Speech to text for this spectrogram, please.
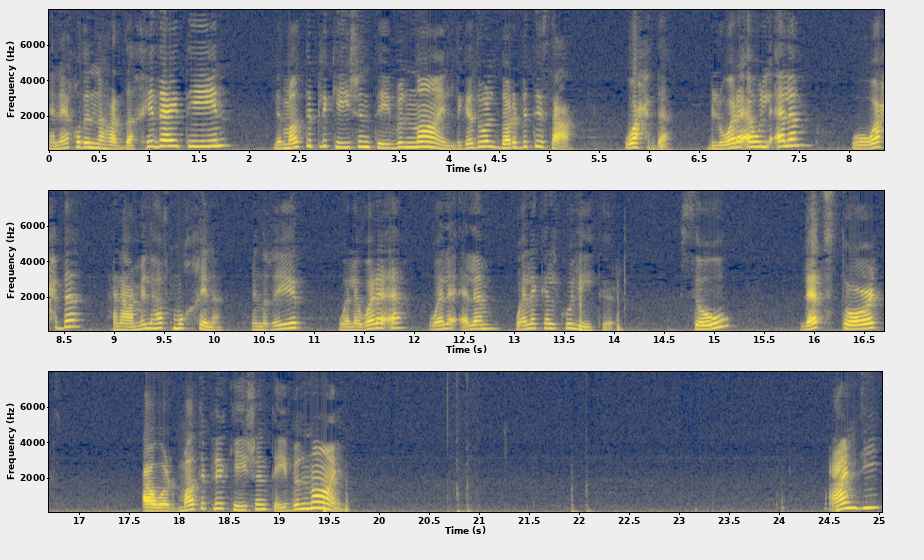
هناخد النهاردة خدعتين ل multiplication table 9 لجدول ضرب تسعة. واحدة بالورقة والقلم وواحدة هنعملها في مخنا من غير ولا ورقة ولا قلم ولا كالكوليتر. So let's start our multiplication table 9 عندي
